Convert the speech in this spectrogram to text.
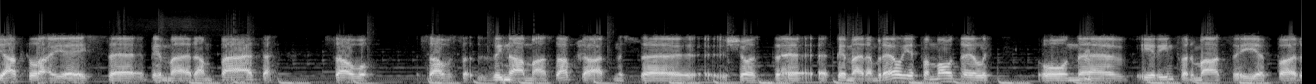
ja atklājējs, e, piemēram, pēta savu, savas zināmās apkārtnes, šos, piemēram, reljefa modeli, un ir informācija par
